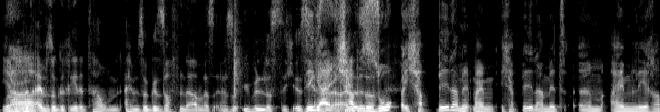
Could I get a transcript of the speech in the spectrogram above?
Ja. mit einem so geredet haben und mit einem so gesoffen haben, was einfach so übel lustig ist. Digga, ich habe so, ich habe Bilder mit meinem, ich habe Bilder mit ähm, einem Lehrer,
